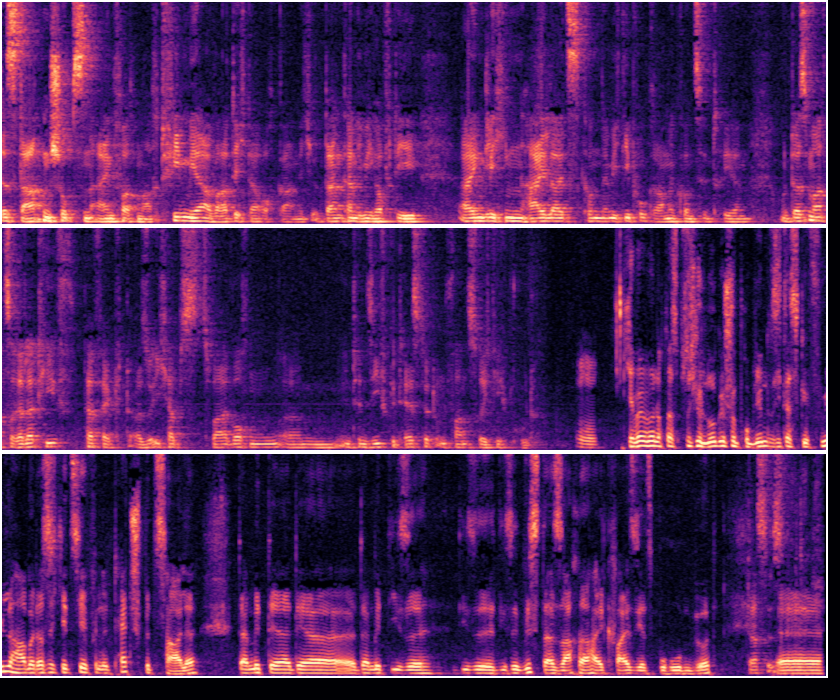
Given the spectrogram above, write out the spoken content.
das Datenschubsen einfach macht. Viel mehr erwarte ich da auch gar nicht. Und dann kann ich mich auf die eigentlichen Highlights, nämlich die Programme konzentrieren. Und das macht es relativ perfekt. Also ich habe es zwei Wochen ähm, intensiv getestet und fand es richtig gut. Mhm. Ich habe immer noch das psychologische Problem, dass ich das Gefühl habe, dass ich jetzt hier für einen Patch bezahle, damit der, der, damit diese, diese, diese Vista-Sache halt quasi jetzt behoben wird. Das ist äh, ja.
